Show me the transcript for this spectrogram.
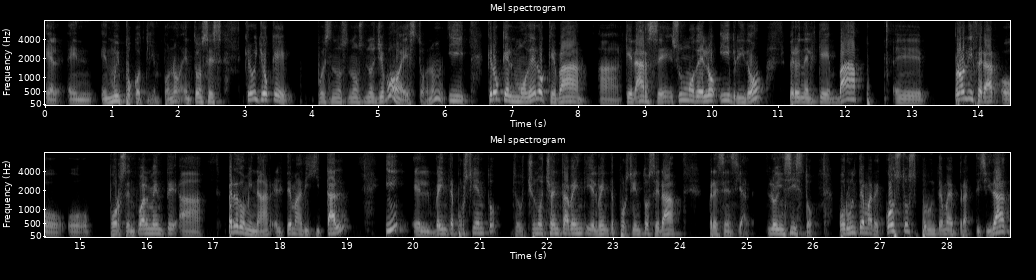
en, en, muy poco tiempo, ¿no? Entonces, creo yo que pues nos, nos, nos llevó a esto, ¿no? Y creo que el modelo que va a quedarse es un modelo híbrido, pero en el que va a eh, proliferar o, porcentualmente a predominar el tema digital y el 20%, un 80-20 y el 20% será presencial. Lo insisto, por un tema de costos, por un tema de practicidad,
